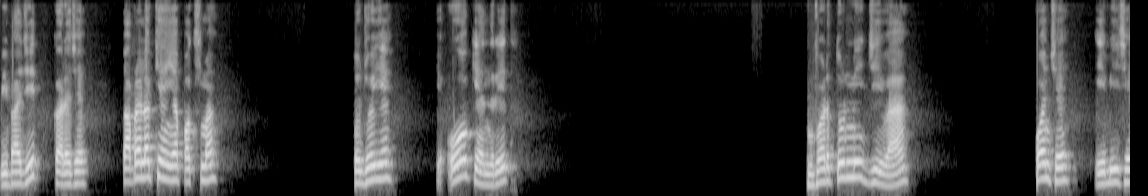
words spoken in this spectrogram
વિભાજિત કરે છે. તો આપણે લખીએ અહીંયા પક્ષમાં. તો જોઈએ કે ઓ કેન્દ્રિત વર્તુળની જીવા કોણ છે? એ બી છે.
